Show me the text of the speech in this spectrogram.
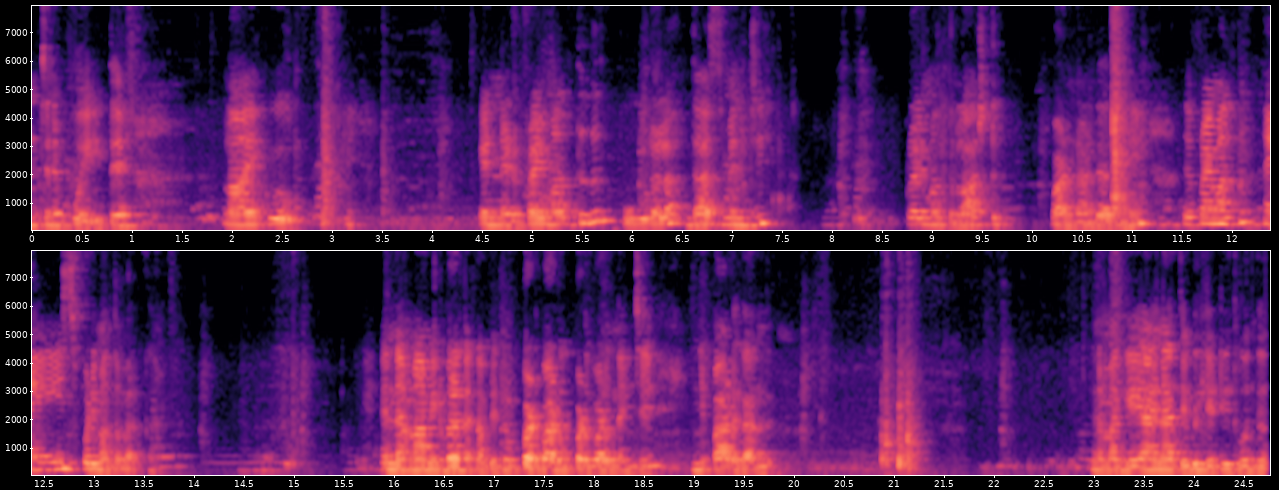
ಅಂಚನೆ ಪೋಯಿತೆ ಲಾಯ್ಕು ಎಣ್ಣೆಡು ಫ್ರೈ ಮಲ್ತದು ಪೂರಲ ದಾಸ್ ಮೆಂಜಿ. ಫ್ರೈ ಮಾಡ್ತು ಲಾಸ್ಟ್ ಪಾಂಡ ದಾಸಿನಿ ಫ್ರೈ ಮಾಡ್ತು ನೈಸ್ ಪುಡಿ ಮಲ್ತ ಬರ್ಕ. ಎನ್ನ ಮಾಮಿನ ಬರಂದ ಕಪ್ಪಿದ್ರು ಉಪ್ಪಡ್ಬಾಡು ಉಪ್ಪಡ್ಬಾಡು ನಂಚೆ ಇನ್ನು ಪಾಡಗ ಅಂದು. ನಮಗೆ ಆಯ್ನಾತೆ ಗುಲ್ಲೆಟ್ ಇದು ಒಂದು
